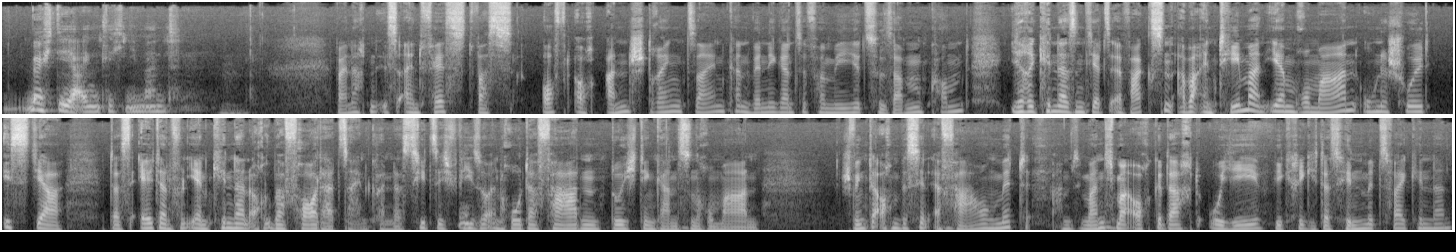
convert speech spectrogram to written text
möchte ja eigentlich niemand. Weihnachten ist ein Fest, was oft auch anstrengend sein kann, wenn die ganze Familie zusammenkommt. Ihre Kinder sind jetzt erwachsen, aber ein Thema in Ihrem Roman Ohne Schuld ist ja, dass Eltern von ihren Kindern auch überfordert sein können. Das zieht sich wie so ein roter Faden durch den ganzen Roman. Schwingt da auch ein bisschen Erfahrung mit? Haben Sie manchmal auch gedacht, oh je, wie kriege ich das hin mit zwei Kindern?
